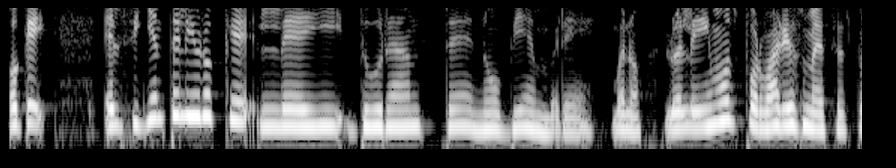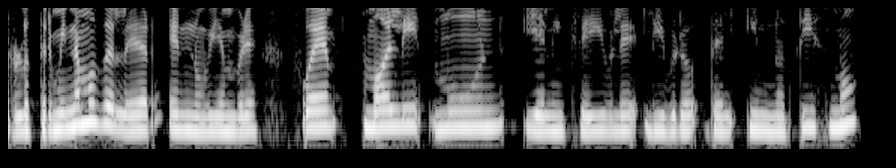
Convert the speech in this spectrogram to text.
Ok, el siguiente libro que leí durante noviembre, bueno, lo leímos por varios meses, pero lo terminamos de leer en noviembre, fue Molly Moon y el increíble libro del hipnotismo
